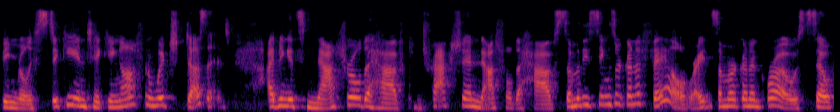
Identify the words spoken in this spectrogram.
being really sticky and taking off and which doesn't. I think it's natural to have contraction, natural to have some of these things are going to fail, right? Some are going to grow. So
